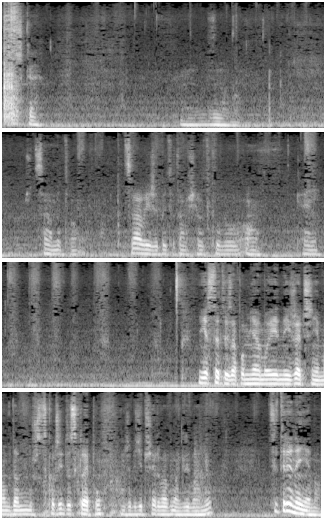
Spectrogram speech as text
Troszkę znowu wrzucamy to całej, żeby to tam w środku było. O, ok. Niestety zapomniałem o jednej rzeczy, nie mam w domu, muszę skoczyć do sklepu, że będzie przerwa w nagrywaniu. Cytryny nie mam.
